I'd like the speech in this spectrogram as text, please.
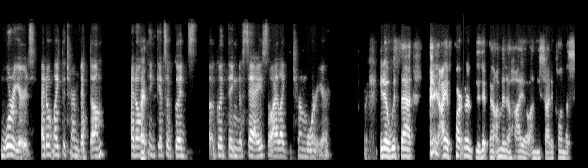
warriors. I don't like the term victim. I don't think it's a good a good thing to say. So I like the term warrior. You know, with that, I have partnered. I'm in Ohio on the east side of Columbus,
